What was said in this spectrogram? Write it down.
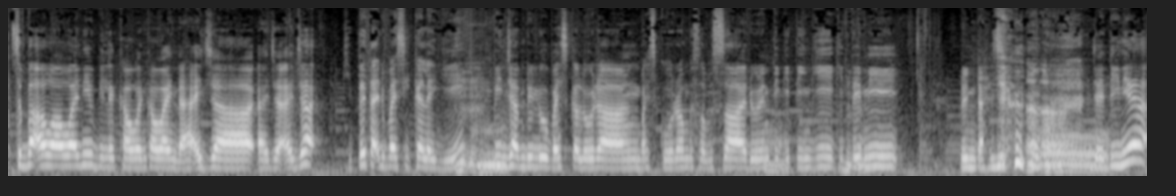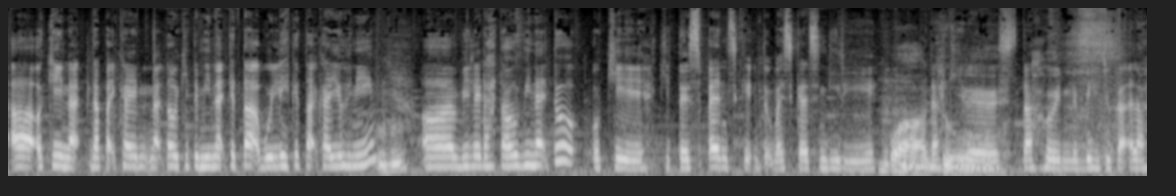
Sebab awal-awalnya bila kawan-kawan dah ajak, ajak-ajak kita tak ada basikal lagi. Mm-hmm. Pinjam dulu basikal orang, basikal orang besar-besar, diorang tinggi-tinggi, kita ni rendah je. Uh-huh. Jadinya uh, okey nak dapatkan nak tahu kita minat ke tak, boleh ke tak kayuh ni. Uh-huh. Uh, bila dah tahu minat tu, okey kita spend sikit untuk basikal sendiri. Waduh. Dah kira setahun lebih jugalah.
